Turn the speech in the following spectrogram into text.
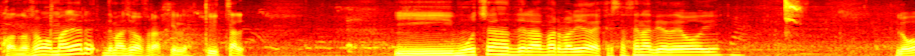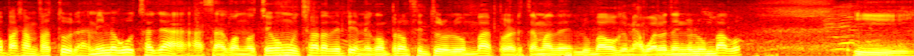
Cuando somos mayores, demasiado frágiles, cristal. Y muchas de las barbaridades que se hacen a día de hoy, luego pasan factura. A mí me gusta ya, hasta cuando tengo muchas horas de pie, me compro un cinturón lumbar por el tema del lumbago, que mi abuelo tenía lumbago, y,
